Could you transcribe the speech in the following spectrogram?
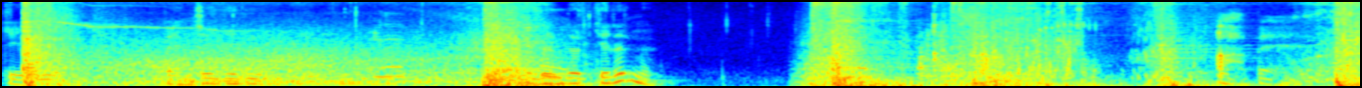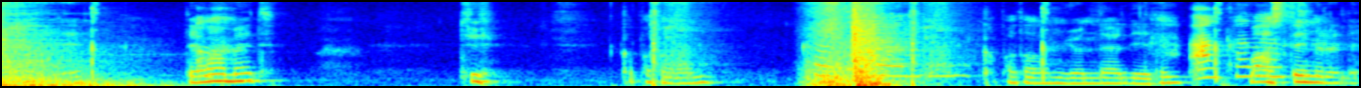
Geliyor. Bence geliyor. Evet. 154 gelir mi? Ah be. Devam et. Tüh. Kapatalım. Kapatalım gönder diyelim. Arkadaş, Bas Demir Ali.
